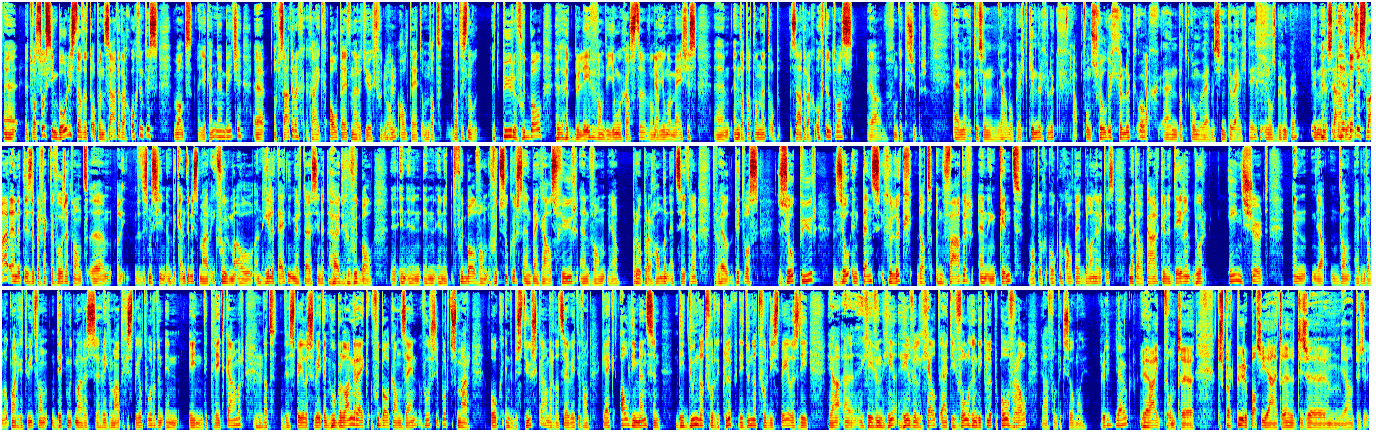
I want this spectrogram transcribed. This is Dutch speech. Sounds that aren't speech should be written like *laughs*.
eh, het was zo symbolisch dat het op een zaterdagochtend is, want je kent mij een beetje, eh, op zaterdag ga ik altijd naar het jeugdvoetbal. Altijd, omdat dat is nog het pure voetbal, het, beleven van die jonge gasten, van Ja. die jonge meisjes. Eh, en dat dat dan net op zaterdagochtend was, ja, dat vond ik super. En het is een, ja, een oprecht kindergeluk, Ja. onschuldig geluk ook. En dat komen wij misschien te weinig tegen in ons beroep, hè? In de stadions. Dat is waar en het is de perfecte voorzet, want eh, allee, dat is misschien een bekentenis, maar ik voel me al een hele tijd niet meer thuis in het huidige voetbal. Eh, In, in, in, in het voetbal van voetzoekers en Bengaals vuur en van ja, propere handen, et cetera. Terwijl dit was zo puur, zo intens geluk dat een vader en een kind, wat toch ook nog altijd belangrijk is, met elkaar kunnen delen door één shirt. En ja, dan heb ik dan ook maar getweet van dit moet maar eens eh, regelmatig gespeeld worden in, in de kleedkamer. Dat de spelers weten hoe belangrijk voetbal kan zijn voor supporters, maar ook in de bestuurskamer, dat zij weten van kijk, al die mensen die doen dat voor de club, die doen dat voor die spelers, die ja, eh, geven heel, heel veel geld uit, die volgen die club overal. Ja, vond ik zo mooi. Rudy, jij ook? Ja, ik vond, eh, er sprak pure passie uit. Hè. Het is, eh, ja, het is,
